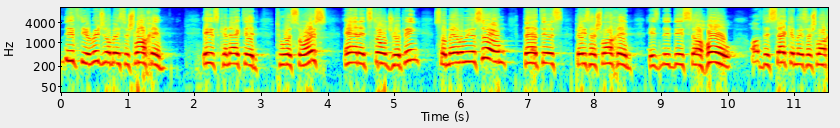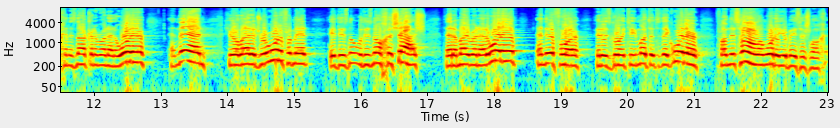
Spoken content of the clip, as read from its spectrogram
If the original base of shlachim is connected to a source, and it's still dripping. So Mela, we assume that this Beis Hashlachin is this uh, hole of the second Beis Hashlachin is not going to run out of water, and then you're allowed to draw water from it. If there's no there's no chashash that it might run out of water, and therefore it is going to be mutter to take water from this hole and water your Beis Hashlachin.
